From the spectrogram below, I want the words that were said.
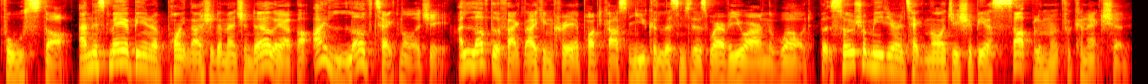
full stop. And this may have been a point that I should have mentioned earlier, but I love technology. I love the fact that I can create a podcast and you can listen to this wherever you are in the world. But social media and technology should be a supplement for connection,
